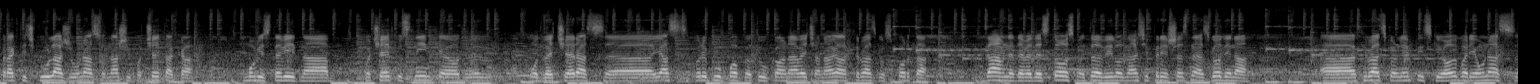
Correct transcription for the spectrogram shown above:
praktički ulaže u nas od naših početaka. Mogli ste vidjeti na početku snimke od, od večeras. E, ja sam se prvi put popeo tu kao najveća nagrada hrvatskog sporta davne 98. To je bilo znači prije 16 godina. Hrvatski olimpijski odbor je u nas e,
